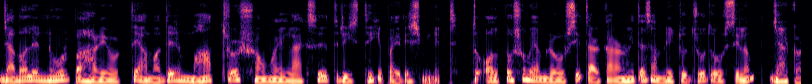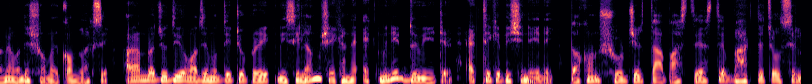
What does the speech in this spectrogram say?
জাবালে নূর পাহাড়ে উঠতে আমাদের মাত্র সময় লাগছে ত্রিশ থেকে পঁয়ত্রিশ মিনিট। অল্প সময় আমরা উঠছি, তার কারণ হইতেছে আমরা একটু দ্রুত উঠছিলাম, যার কারণে আমাদের সময় কম লাগছে। আর আমরা যদিও মাঝে মধ্যে একটু ব্রেক নিছিলাম, সেখানে এক মিনিট, দুই মিনিটের এর থেকে বেশি নেই নেই। তখন সূর্যের তাপ আস্তে আস্তে বাড়তে চলছিল,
